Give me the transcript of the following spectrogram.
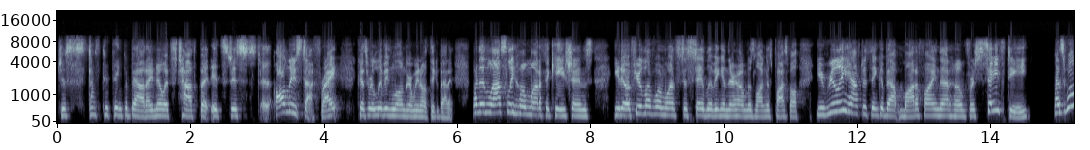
just stuff to think about. I know it's tough, but it's just uh, all new stuff, right? Because we're living longer, we don't think about it. And then lastly, home modifications. You know, if your loved one wants to stay living in their home as long as possible, you really have to think about modifying that home for safety as well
